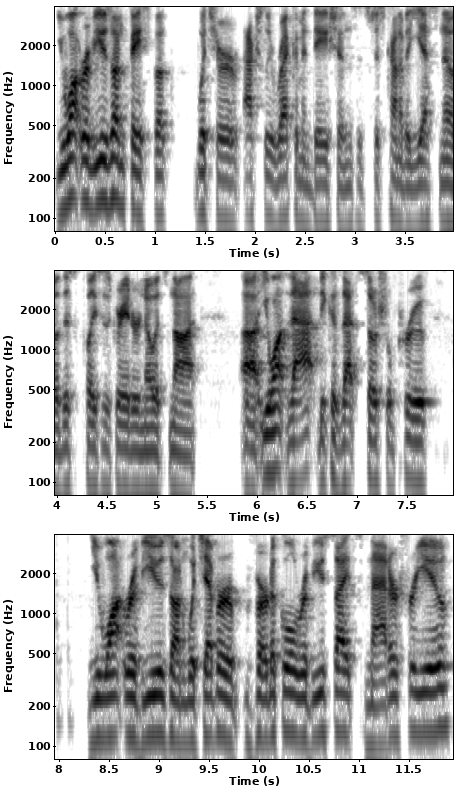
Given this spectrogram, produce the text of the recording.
You want reviews on Facebook, which are actually recommendations. It's just kind of a yes, no, this place is great or no, it's not. Uh, you want that because that's social proof. You want reviews on whichever vertical review sites matter for you.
